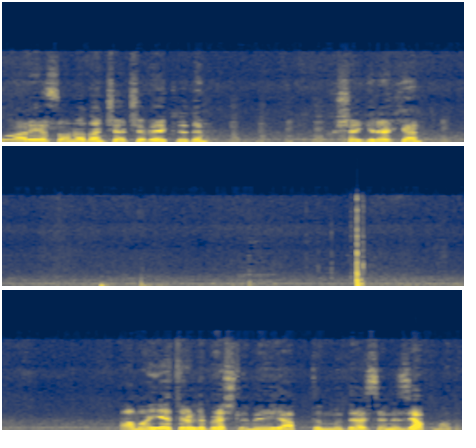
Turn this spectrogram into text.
bu araya sonradan çerçeve ekledim. Kışa girerken. Ama yeterli beslemeyi yaptım mı derseniz yapmadım.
